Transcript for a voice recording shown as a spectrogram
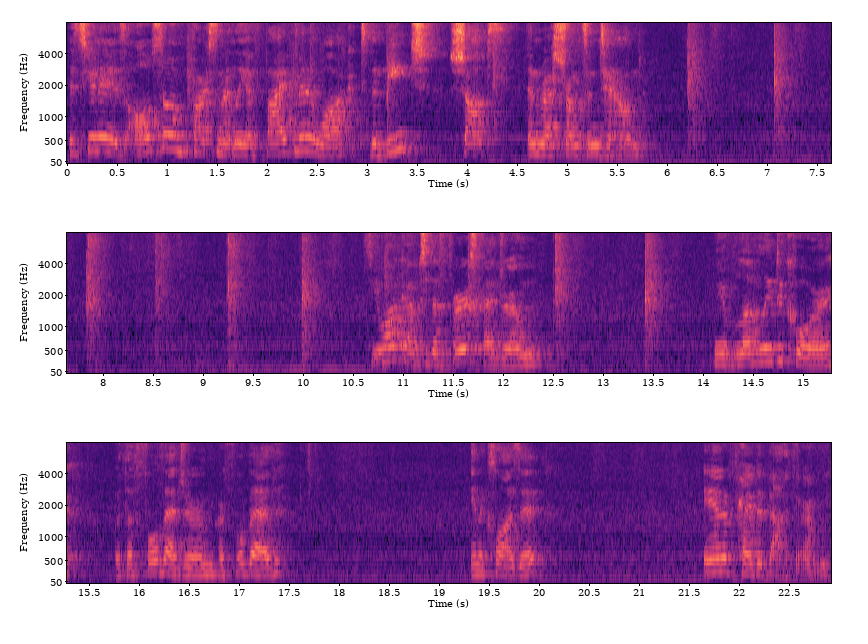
This unit is also approximately a five minute walk to the beach, shops, and restaurants in town. So you walk up to the first bedroom. We have lovely decor with a full bedroom or full bed in a closet and a private bathroom.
